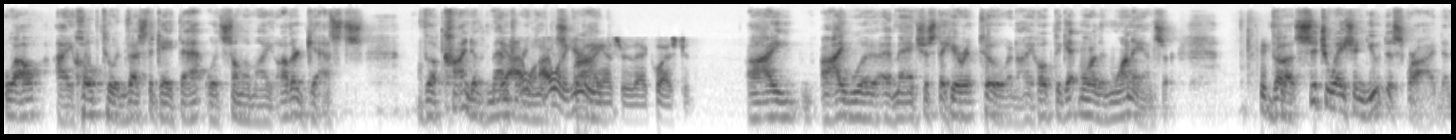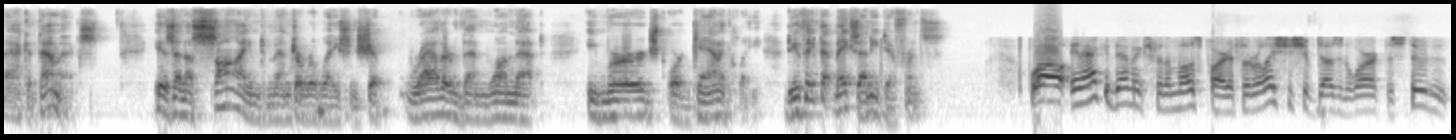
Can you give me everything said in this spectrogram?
Well, I hope to investigate that with some of my other guests. The kind of mentoring yeah, I, I want to hear the answer to that question. I I would am anxious to hear it too, and I hope to get more than one answer. the situation you described in academics is an assigned mentor relationship rather than one that emerged organically. Do you think that makes any difference? Well, in academics, for the most part, if the relationship doesn't work, the student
